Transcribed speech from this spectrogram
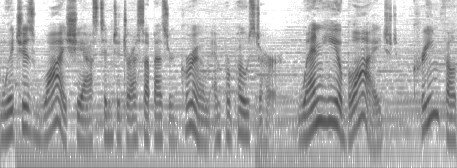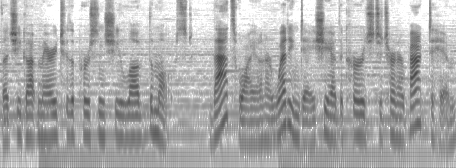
which is why she asked him to dress up as her groom and propose to her. When he obliged, Cream felt that she got married to the person she loved the most. That's why on her wedding day she had the courage to turn her back to him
